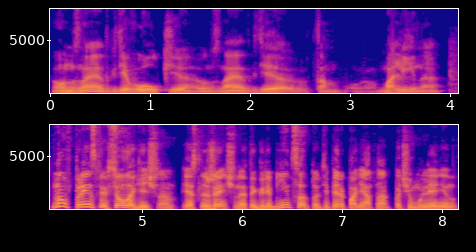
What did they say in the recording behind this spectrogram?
он знает, где волки, он знает, где там малина. Ну, в принципе, все логично. Если женщина это грибница, то теперь понятно, почему Ленин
